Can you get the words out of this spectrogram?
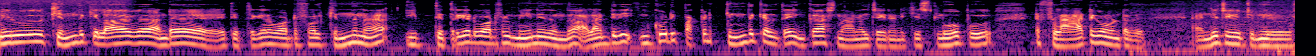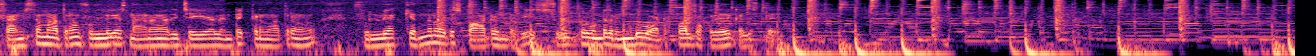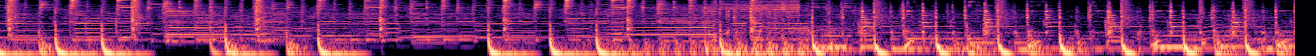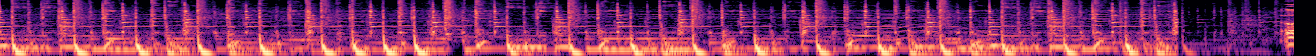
మీరు కిందకి ఇలాగా అంటే తిత్రగడ వాటర్ ఫాల్ కిందన ఈ తిత్రగడ వాటర్ ఫాల్ మెయిన్ ఏది ఉందో అలాంటిది ఇంకోటి పక్కన కిందకి వెళ్తే ఇంకా స్నానాలు చేయడానికి స్లోపు అంటే ఫ్లాట్గా ఉంటుంది. ఎంజాయ్ చేయొచ్చు. మీరు ఫ్రెండ్స్తో మాత్రం ఫుల్గా స్నానం అది చేయాలంటే ఇక్కడ మాత్రం ఫుల్గా కిందన అయితే స్పాట్ ఉంటుంది. సూపర్ ఉంటుంది. రెండు వాటర్ ఫాల్స్ ఒక దగ్గర కలుస్తాయి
